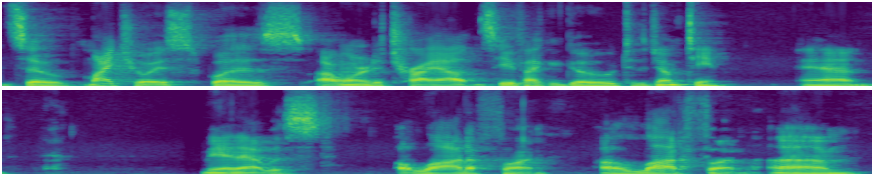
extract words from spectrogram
so my choice was I wanted to try out and see if I could go to the jump team. And man, that was a lot of fun. A lot of fun. Um,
